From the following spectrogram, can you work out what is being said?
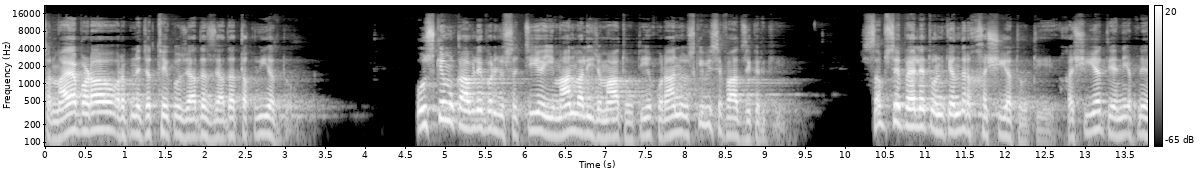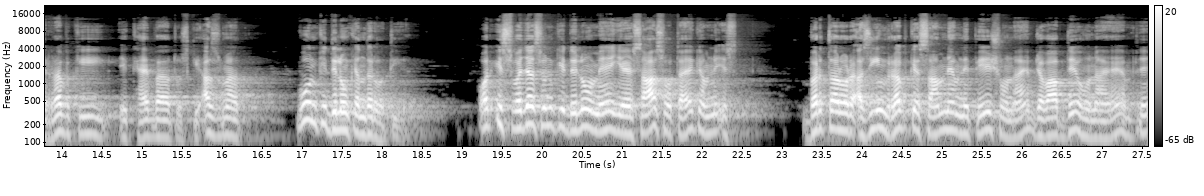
سرمایہ بڑھاؤ اور اپنے جتھے کو زیادہ سے زیادہ تقویت دو۔ اس کے مقابلے پر جو سچی ہے ایمان والی جماعت ہوتی ہے، قرآن نے اس کی بھی صفات ذکر کی۔ سب سے پہلے تو ان کے اندر خشیت ہوتی ہے۔ خشیت یعنی اپنے رب کی ایک حیبت، اس کی عظمت، وہ ان کی دلوں کے اندر ہوتی ہے۔ اور اس وجہ سے ان کی دلوں میں یہ احساس ہوتا ہے کہ ہم نے اس برتر اور عظیم رب کے سامنے ہم نے پیش ہونا ہے، جواب دہ ہونا ہے، ہم نے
